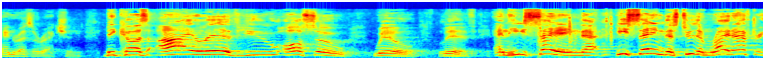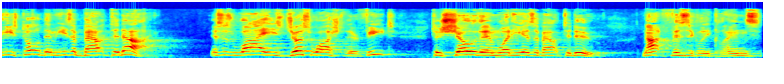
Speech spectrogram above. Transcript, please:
and resurrection. Because I live, you also will live. And he's saying that he's saying this to them right after he's told them he's about to die. This is why he's just washed their feet to show them what he is about to do. Not physically cleanse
